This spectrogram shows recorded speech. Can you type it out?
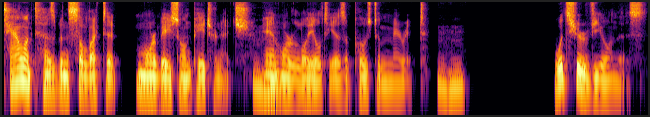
talent has been selected more based on patronage mm-hmm. and or loyalty as opposed to merit. Mm-hmm. What's your view on this?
